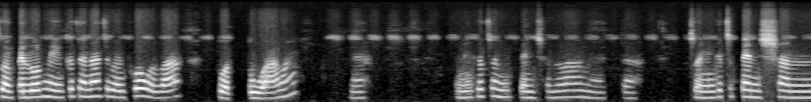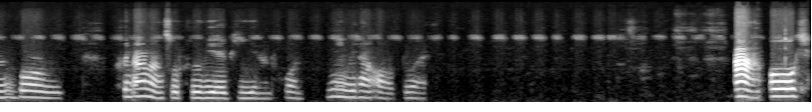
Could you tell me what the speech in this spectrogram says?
ส่วนเป็นรถเมล์ก็จะน่าจะเป็นพวกแบบว่าตรวจตั๋วมั้งนะอันนี้ก็จะเป็นชั้นล่างนะจ๊ะส่วนนี้ก็จะเป็นชั้นบนขึ้นนั่งหลังสุดคือ VIP นะทุกคนนี่มีทางออกด้วยอะโอเค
